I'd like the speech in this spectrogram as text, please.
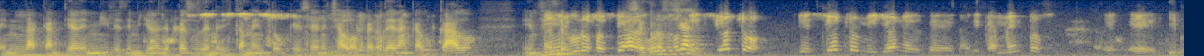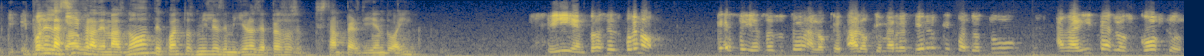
en la cantidad de miles de millones de pesos de medicamento que se han echado a perder, han caducado. En fin, el Seguro Social, seguro social. 18, 18 millones de medicamentos. Eh, y, y, ponen la cifra además, ¿no? De cuántos miles de millones de pesos se están perdiendo ahí. Sí, entonces, bueno, eso y eso es A lo que, a lo que me refiero es que cuando tú analizas los costos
